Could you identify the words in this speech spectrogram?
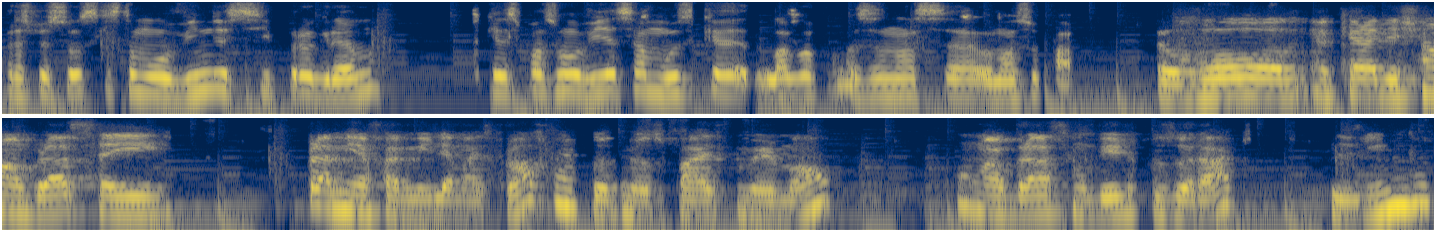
para as pessoas que estão ouvindo esse programa, que eles possam ouvir essa música logo após a nossa, o nosso papo. Eu vou, eu quero deixar um abraço aí para minha família mais próxima, para os meus pais, para meu irmão. Um abraço e um beijo para o Zorak, lindo.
